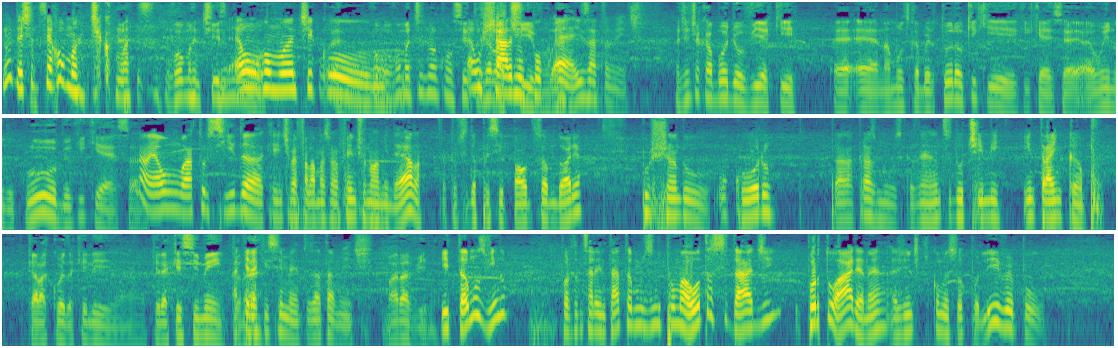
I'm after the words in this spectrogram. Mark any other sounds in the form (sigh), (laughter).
não deixa de ser romântico, (laughs) mas romantismo... é um romântico, O romantismo é um conceito é um charme relativo, um pouco, né? é, exatamente. A gente acabou de ouvir aqui é, é, na música abertura o que que, que, que é isso? É o hino do clube? O que que é essa? Não, é uma torcida que a gente vai falar mais pra frente o nome dela, a torcida principal do Sampdoria, puxando o coro para as músicas, né? Antes do time entrar em campo. Aquela coisa, aquele, aquele aquecimento, Aquele né? aquecimento, exatamente. Maravilha. E estamos vindo, importante salientar, estamos indo para uma outra cidade portuária, né? A gente que começou por Liverpool,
